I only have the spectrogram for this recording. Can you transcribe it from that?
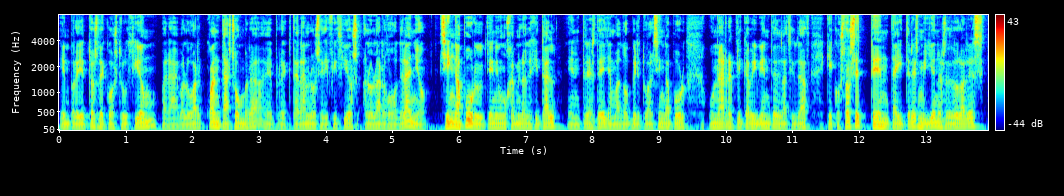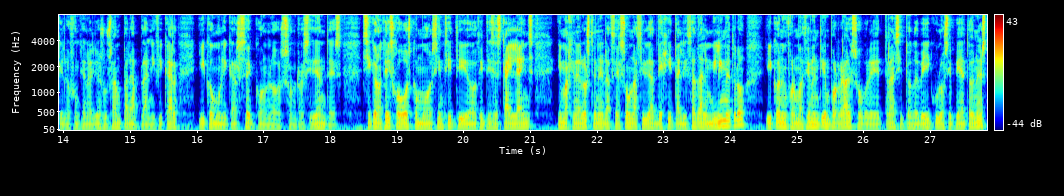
en proyectos de construcción para evaluar cuánta sombra eh, proyectarán los edificios a lo largo del año. Singapur tiene un gemelo digital en 3D llamado Virtual Singapur, una réplica viviente de la ciudad que costó 73 millones de dólares que los funcionarios usan para planificar y comunicarse con los residentes. Si conocéis juegos como SimCity o Cities Skylines, imaginaros tener acceso a una ciudad digitalizada al milímetro y con información en tiempo real sobre tránsito de vehículos y peatones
